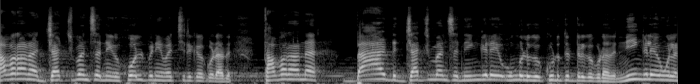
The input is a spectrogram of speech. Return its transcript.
தவறான ஜட்ஜ்மெண்ட்ஸை நீங்கள் ஹோல்ட் பண்ணி வச்சுருக்கக்கூடாது தவறான பேட் ஜட்ஜ்மெண்ட்ஸை நீங்களே உங்களுக்கு கொடுத்துட்டு இருக்கக்கூடாது நீங்களே உங்களை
